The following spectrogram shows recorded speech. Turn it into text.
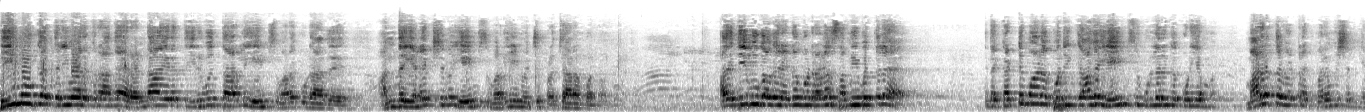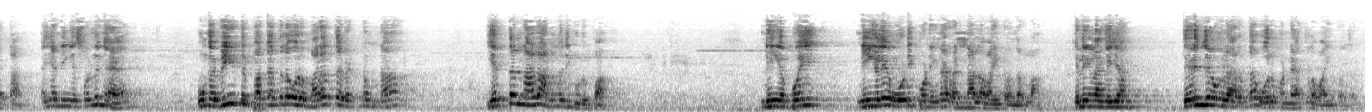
திமுக தெளிவா இருக்கிறாங்க ரெண்டாயிரத்தி இருபத்தி ஆறுல எய்ம்ஸ் வரக்கூடாது. அந்த எலெக்ஷனும் எய்ம்ஸ் வரலின்னு வச்சு பிரச்சாரம் பண்ணணும். அது திமுக என்ன பண்றாங்கன்னா சமீபத்துல இந்த கட்டுமான பொதிக்காக எய்ம்ஸ் உள்ள இருக்கக்கூடிய ம- மரத்தை வெட்ட பெர்மிஷன் கேட்டாங்க. ஐயா நீங்க சொல்லுங்க. உங்க வீட்டு பக்கத்துல ஒரு மரத்தை வெட்டணும்னா எத்தனை நாள் அனுமதி கொடுப்பான் நீங்க போய் நீங்களே ஓடி போனீங்கன்னா ரெண்டு நாள்ல வாங்கிட்டு வந்துடலாம். இல்லைங்களாங்க ஐயா தெரிஞ்சவங்களா இருந்தா ஒரு மணி நேரத்துல வாங்கிட்டு வந்துடலாம்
